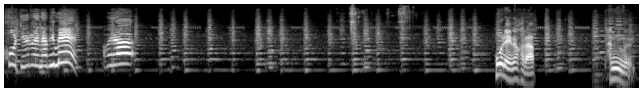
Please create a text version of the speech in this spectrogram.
โคตรเยอะเลยนะพี่เมฆ เอาไปเถอะ พูดเองนะครับ ท่านหมื่น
